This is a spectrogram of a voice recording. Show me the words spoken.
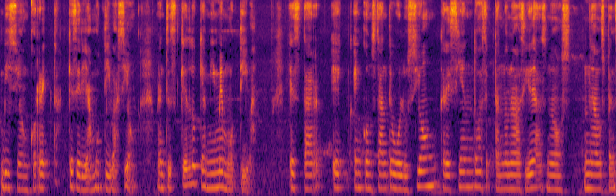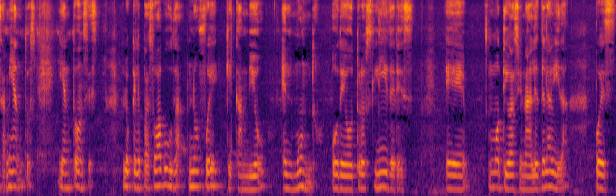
visión correcta, que sería motivación. Entonces, ¿qué es lo que a mí me motiva? estar eh, en constante evolución, creciendo, aceptando nuevas ideas, nuevos, nuevos pensamientos. Y entonces, lo que le pasó a Buda no fue que cambió el mundo o de otros líderes eh, motivacionales de la vida, pues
